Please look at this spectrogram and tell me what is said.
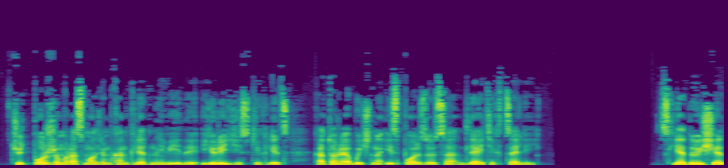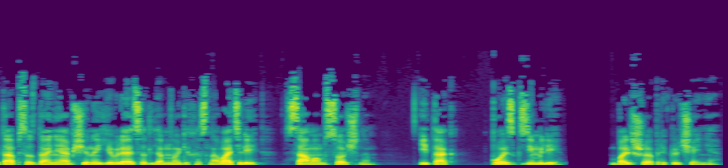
Чуть позже мы рассмотрим конкретные виды юридических лиц, которые обычно используются для этих целей. Следующий этап создания общины является для многих основателей самым сочным. Итак, поиск земли. Большое приключение.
